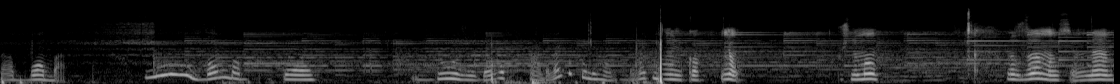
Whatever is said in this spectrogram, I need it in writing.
та бомба. Ну, бомба буде дуже довго. А, давайте полігон. Давайте маленько. Ну, почнемо. Розвиваємося, не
